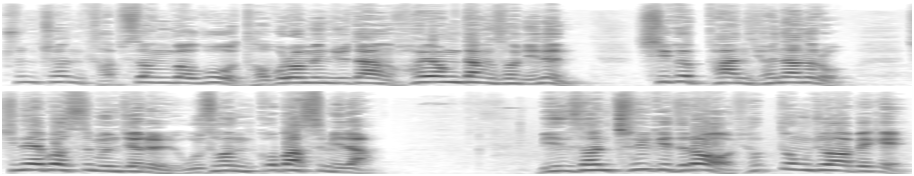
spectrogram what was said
춘천 갑성거구 더불어민주당 허영당 선의는 시급한 현안으로 시내버스 문제를 우선 꼽았습니다. 민선 7기 들어 협동조합에게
